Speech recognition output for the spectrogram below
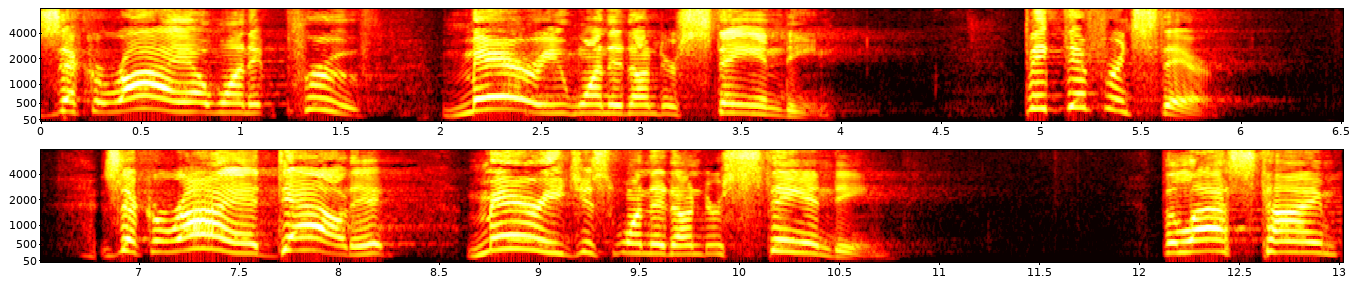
Zechariah wanted proof, Mary wanted understanding. Big difference there. Zechariah doubted, Mary just wanted understanding. The last time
